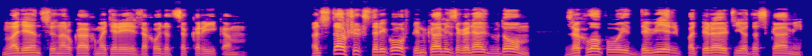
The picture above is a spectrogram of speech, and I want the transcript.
младенцы на руках матерей заходятся криком. Отставших стариков пинками загоняют в дом, захлопывают дверь, подпирают ее досками.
